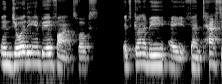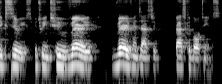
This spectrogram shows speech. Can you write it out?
Enjoy the NBA Finals, folks. It's going to be a fantastic series between two very, very fantastic basketball teams.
